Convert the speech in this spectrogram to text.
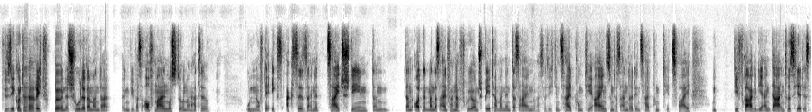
Physikunterricht früher in der Schule, wenn man da irgendwie was aufmalen musste und man hatte unten auf der X-Achse seine Zeit stehen, dann, dann ordnet man das einfach nach früher und später. Man nennt das einen, was weiß ich, den Zeitpunkt T1 und das andere den Zeitpunkt T2. Und die Frage, die einen da interessiert, ist,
